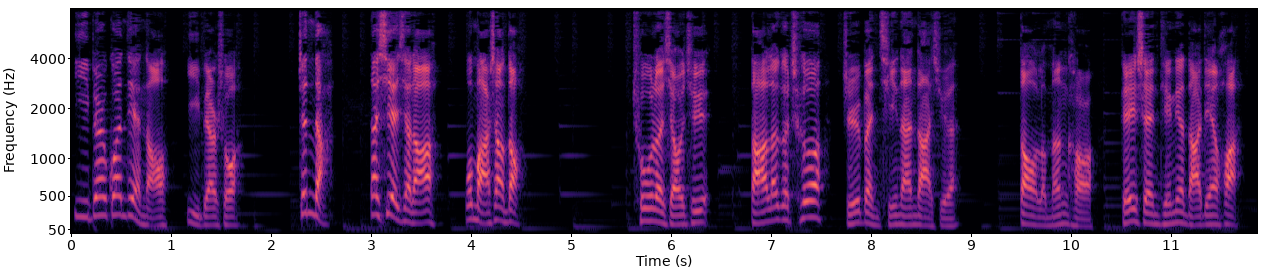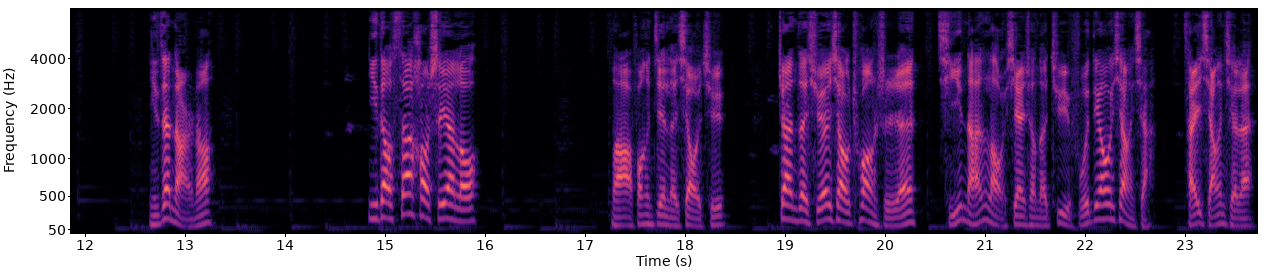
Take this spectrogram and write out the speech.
一边关电脑一边说：“真的？那谢谢了啊，我马上到。”出了小区，打了个车直奔齐南大学。到了门口，给沈婷婷打电话：“你在哪儿呢？”你到三号实验楼。马峰进了校区，站在学校创始人齐南老先生的巨幅雕像下，才想起来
